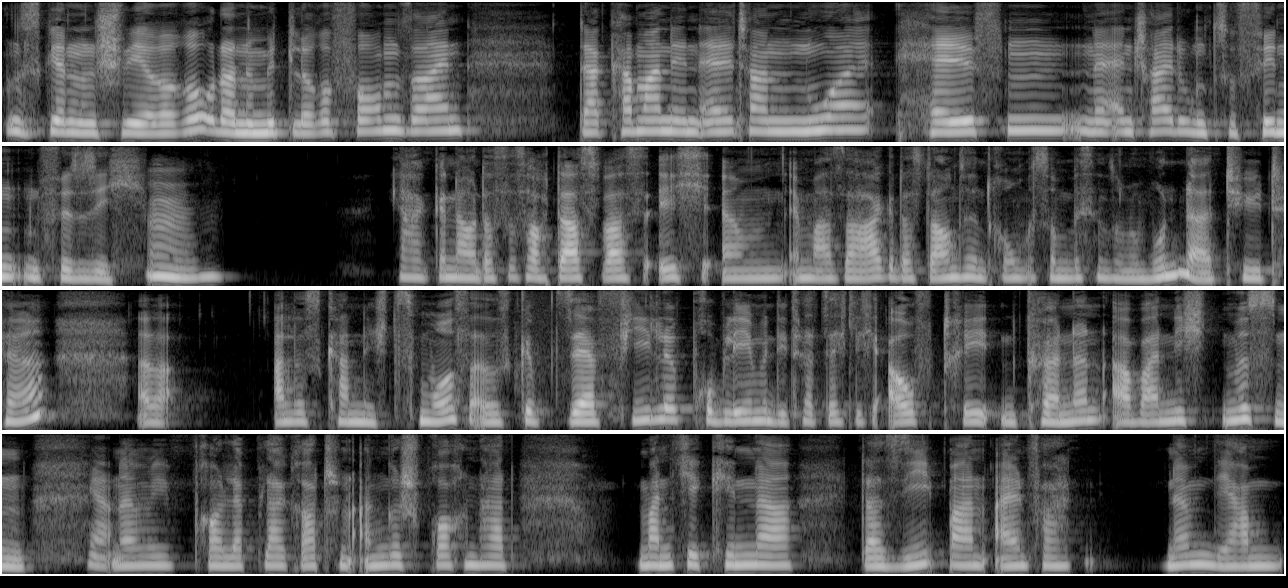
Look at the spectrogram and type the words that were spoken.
und es kann eine schwerere oder eine mittlere Form sein. Da kann man den Eltern nur helfen, eine Entscheidung zu finden für sich. Mhm. Ja, genau, das ist auch das, was ich ähm, immer sage. Das Down-Syndrom ist so ein bisschen so eine Wundertüte. Also alles kann, nichts muss. Also es gibt sehr viele Probleme, die tatsächlich auftreten können, aber nicht müssen. Ja. Ne, wie Frau Leppler gerade schon angesprochen hat. Manche Kinder, da sieht man einfach, ne, die haben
